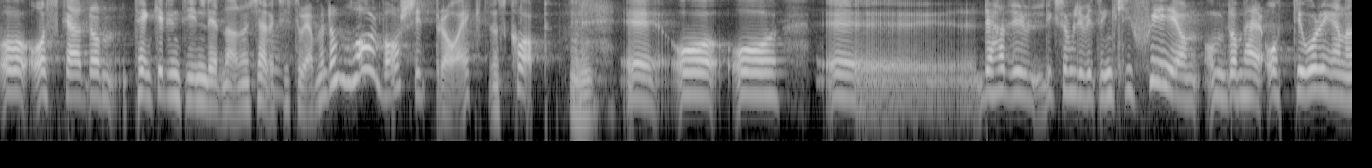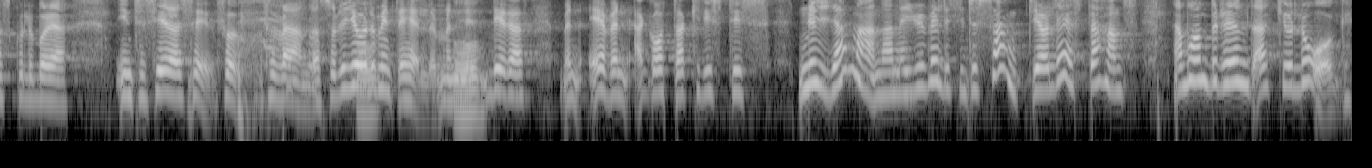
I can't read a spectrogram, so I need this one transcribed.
och Oscar de tänker inte inleda någon kärlekshistoria, men de har varsitt bra äktenskap. Eh, och, och det hade ju liksom blivit en kliché om, om de här 80-åringarna skulle börja intressera sig för, för varandra, så det gör de inte heller. Men, deras, men även Agatha Christies nya man, han är ju väldigt intressant. Jag läste hans, han var en berömd arkeolog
